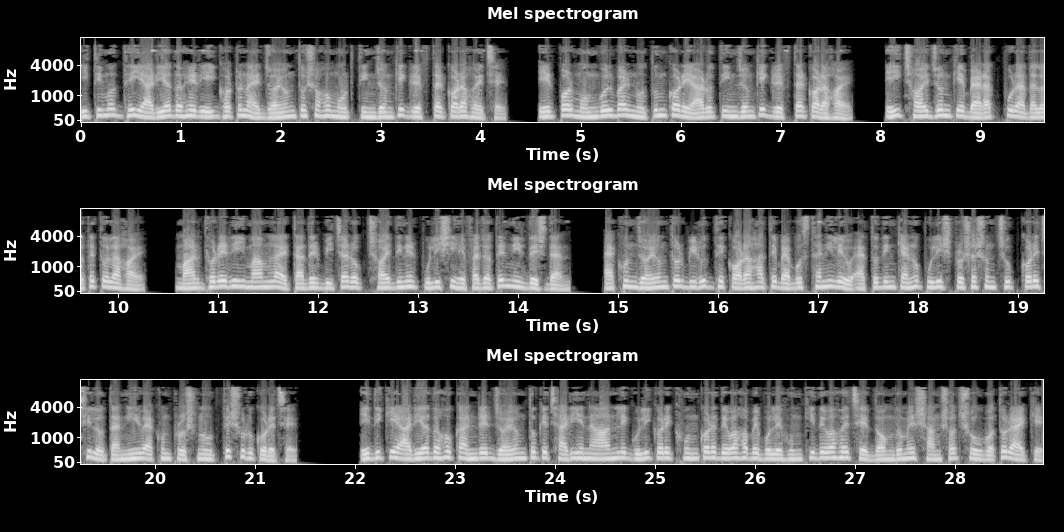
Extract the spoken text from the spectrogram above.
ইতিমধ্যেই আরিয়াদহের এই ঘটনায় জয়ন্ত সহ মোট তিনজনকে গ্রেফতার করা হয়েছে। এরপর মঙ্গলবার নতুন করে আরও তিনজনকে গ্রেফতার করা হয়। এই ছয়জনকে ব্যারাকপুর আদালতে তোলা হয়। মারধরের এই মামলায় তাদের বিচারক ছয় দিনের পুলিশি হেফাজতের নির্দেশ দেন। এখন জয়ন্তর বিরুদ্ধে কড়া হাতে ব্যবস্থা নিলেও এতদিন কেন পুলিশ প্রশাসন চুপ করেছিল তা নিয়েও এখন প্রশ্ন উঠতে শুরু করেছে। এদিকে আরিয়াদহ কাণ্ডের জয়ন্তকে ছাড়িয়ে না আনলে গুলি করে খুন করে দেওয়া হবে বলে হুমকি দেওয়া হয়েছে দমদমের সাংসদ সৌগত রায়কে।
